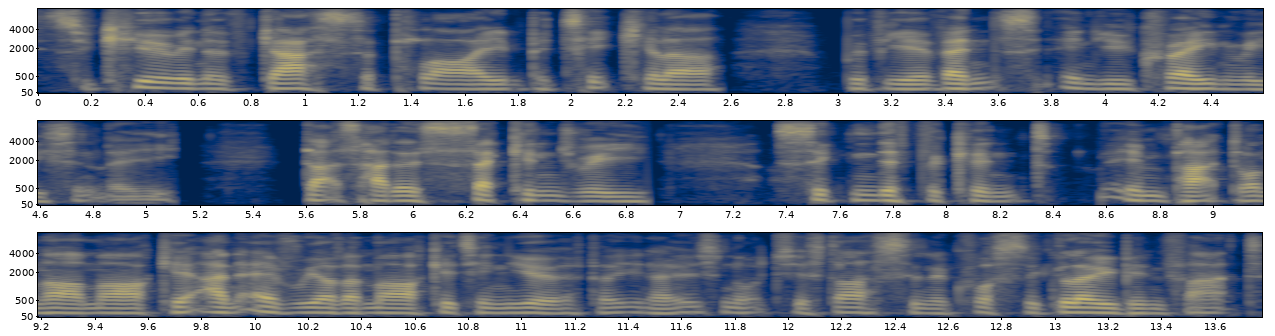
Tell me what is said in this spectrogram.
securing of gas supply, in particular with the events in Ukraine recently. That's had a secondary significant impact on our market and every other market in Europe. You know, it's not just us and across the globe, in fact.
